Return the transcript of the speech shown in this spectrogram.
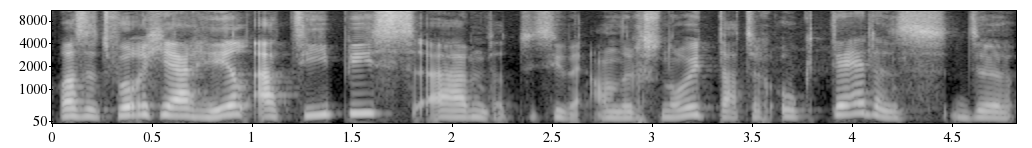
was het vorig jaar heel atypisch. ehm, dat zien we anders nooit, dat er ook tijdens de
